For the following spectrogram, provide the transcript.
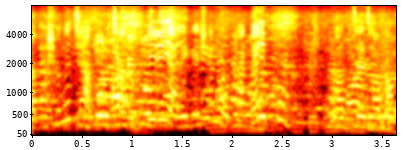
তাদের সঙ্গে ছাত্রছাত্রীদের এই অ্যালিগেশন ওঠাটাই খুব লজ্জাজনক।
